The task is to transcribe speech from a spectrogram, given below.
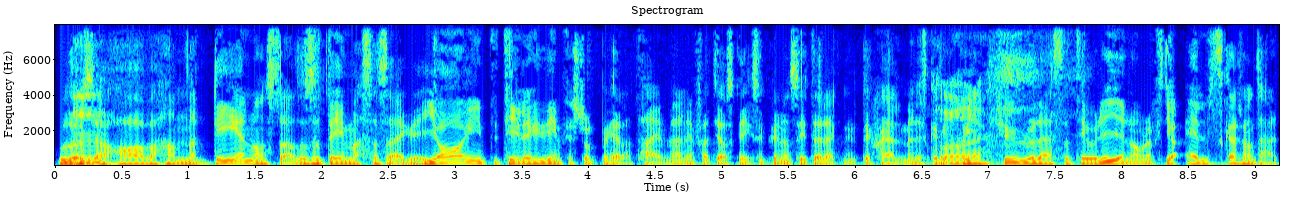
Och då det så här, jaha, var hamnar det någonstans? Alltså det är massa så grejer. Jag är inte tillräckligt införstådd på hela timelinen för att jag ska liksom kunna sitta och räkna ut det själv. Men det ska bli skitkul att läsa teorierna om det för jag älskar sånt här.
